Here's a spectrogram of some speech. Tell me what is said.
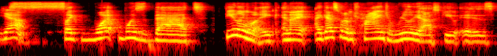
Yeah. It's like what was that feeling like? And i i guess what i'm trying to really ask you is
